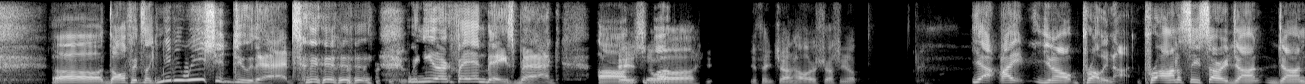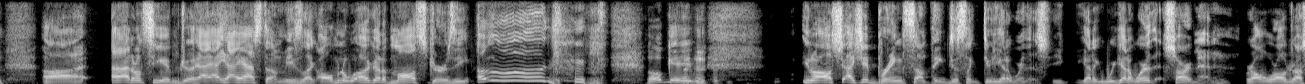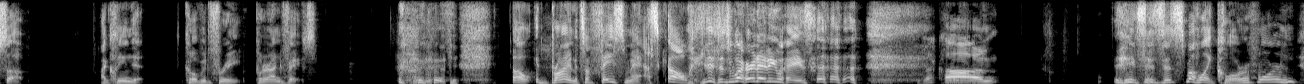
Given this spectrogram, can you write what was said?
Oh, Dolphins like maybe we should do that. we need our fan base back. Um, hey, so but- uh, you- you think John Holler's dressing up? Yeah, I you know probably not. Pro- honestly, sorry, John. John, uh, I don't see him. I, I asked him. He's like, "Oh, I'm gonna. I got a Moss jersey." Oh, okay. You know, I'll, I should bring something. Just like, dude, you got to wear this. You, you got to. We got to wear this. Sorry, man. We're all we're all dressed up. I cleaned it, COVID free. Put it on your face. oh, Brian, it's a face mask. Oh, just wear it anyways. Is that? Um, he says, "Does it smell like chloroform?"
